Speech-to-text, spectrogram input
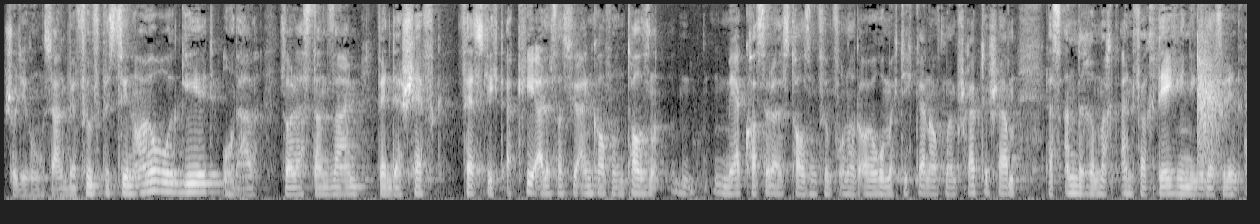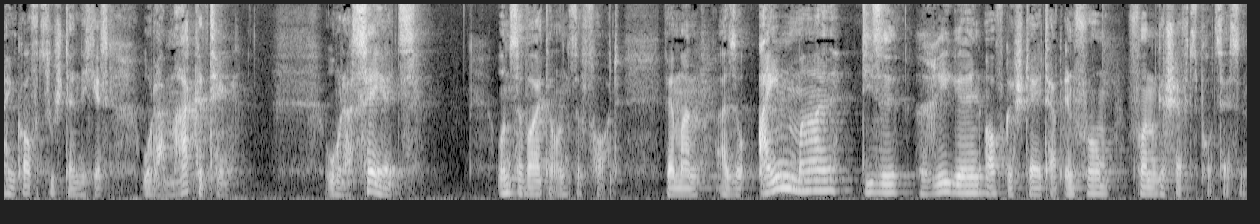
Entschuldigung, sagen wir 5 bis 10 Euro geht? Oder soll das dann sein, wenn der Chef festlegt, okay, alles, was wir einkaufen und 1000 mehr kostet als 1500 Euro, möchte ich gerne auf meinem Schreibtisch haben. Das andere macht einfach derjenige, der für den Einkauf zuständig ist. Oder Marketing. Oder Sales. Und so weiter und so fort. Wenn man also einmal diese Regeln aufgestellt hat in Form von Geschäftsprozessen,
